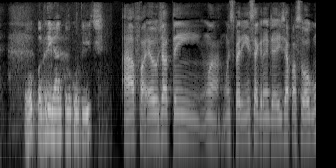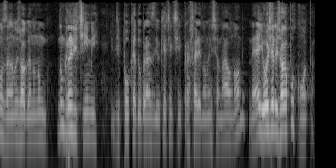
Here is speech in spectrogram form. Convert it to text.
Opa, obrigado pelo convite. A Rafael já tem uma, uma experiência grande aí, já passou alguns anos jogando num, num grande time de poker do Brasil que a gente prefere não mencionar o nome, né? E hoje ele joga por conta,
